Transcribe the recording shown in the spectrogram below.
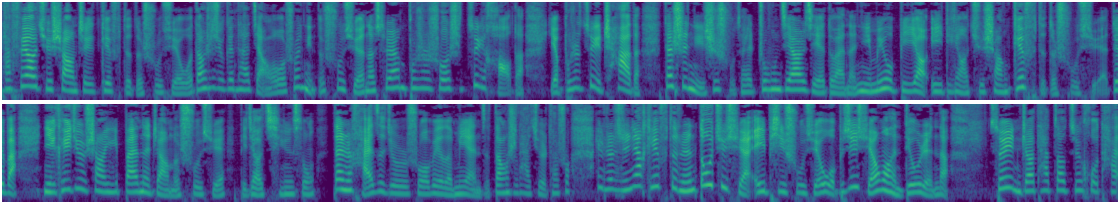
他非要去上这个 gift 的数学，我当时就跟他讲了，我说你的数学呢，虽然不是说是最好的，也不是最差的，但是你是处在中间阶段的，你没有必要一定要去上 gift 的数学，对吧？你可以就上一般的这样的数学，比较轻松。但是孩子就是说为了面子，当时他觉得他说，哎，说人家 gift 的人都去选 AP 数学，我不去选我很丢人的。所以你知道他到最后他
